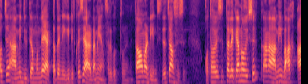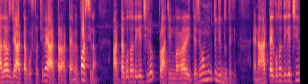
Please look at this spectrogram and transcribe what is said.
হচ্ছে আমি দুইটার মধ্যে একটাতে নেগেটিভ খাইছি আর একটা আমি অ্যান্সার করতে পারিনি। তাও আমার ডিএমসিতে চান্স হয়েছে কথা হয়েছে, তাহলে কেন হয়েছে? কারণ আমি আদার্স যে আটটা প্রশ্ন ছিল আটটার আটটা আমি পারছিলাম। আটটা কোথা থেকে ছিল? প্রাচীন বাংলার ইতিহাস এবং মুক্তিযুদ্ধ থেকে। অ্যান্ড আটটায় কোথা থেকে ছিল?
